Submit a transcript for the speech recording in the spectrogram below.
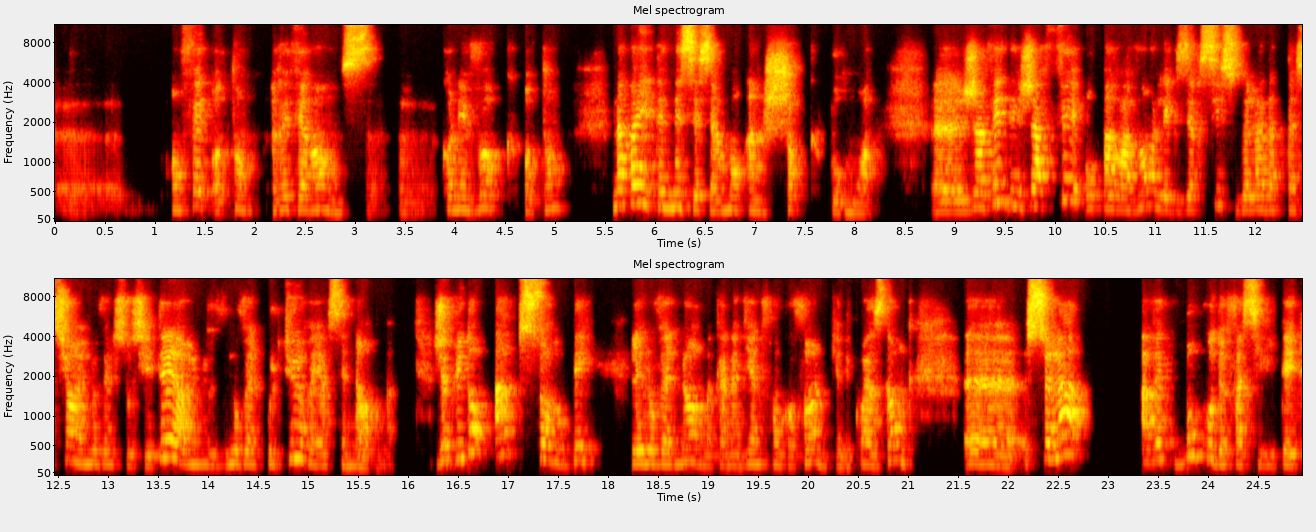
euh, on fait autant référence, euh, qu'on évoque autant, n'a pas été nécessairement un choc pour moi. Euh, j'avais déjà fait auparavant l'exercice de l'adaptation à une nouvelle société, à une nouvelle culture et à ses normes. J'ai plutôt absorbé les nouvelles normes canadiennes francophones, québécoises donc. Euh, cela avec beaucoup de facilité.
